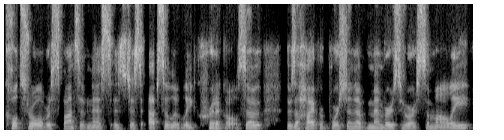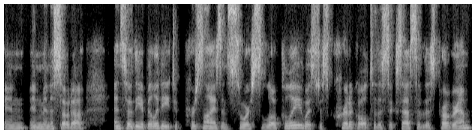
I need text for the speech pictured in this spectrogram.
cultural responsiveness is just absolutely critical. So there's a high proportion of members who are Somali in, in Minnesota. And so the ability to personalize and source locally was just critical to the success of this program.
